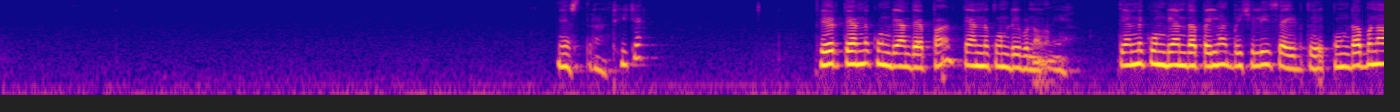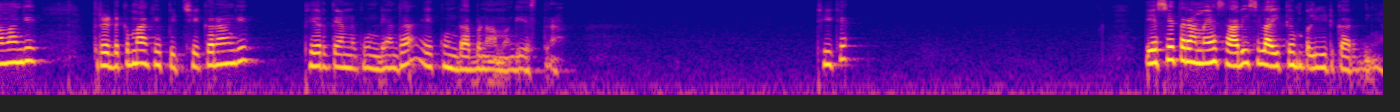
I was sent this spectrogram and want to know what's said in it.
ਇਸ ਤਰ੍ਹਾਂ, ਠੀਕ ਹੈ। ਫਿਰ ਤਿੰਨ ਕੁੰਡਿਆਂ ਦੇ ਆਪਾਂ ਤਿੰਨ ਕੁੰਡੇ ਬਣਾਉਣੇ ਆ। ਤਿੰਨ ਕੁੰਡਿਆਂ ਦਾ ਪਹਿਲਾਂ ਪਿਛਲੀ ਸਾਈਡ ਤੋਂ ਇੱਕ ਕੁੰਡਾ ਬਣਾਵਾਂਗੇ ਥ੍ਰੈਡ ਘੁਮਾ ਕੇ ਪਿੱਛੇ ਕਰਾਂਗੇ। ਫਿਰ ਤਿੰਨ ਕੁੰਡਿਆਂ ਦਾ ਇਹ ਕੁੰਡਾ ਬਣਾਵਾਂਗੇ ਇਸ ਤਰ੍ਹਾਂ। ਠੀਕ ਹੈ? ਇਸੇ ਤਰ੍ਹਾਂ ਮੈਂ ਸਾਰੀ ਸਿਲਾਈ ਕੰਪਲੀਟ ਕਰਦੀ ਹਾਂ।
